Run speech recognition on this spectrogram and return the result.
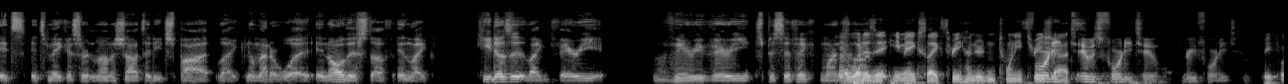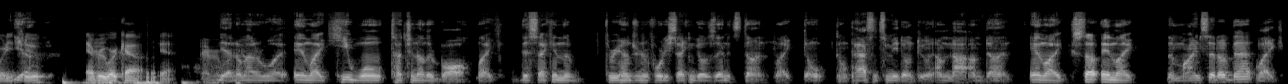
it's it's make a certain amount of shots at each spot, like no matter what, and all this stuff, and like he does it like very very very specific. Yeah, what is it? He makes like 323 40, shots. It was 42, 342. 342 yeah. every workout. Yeah. Every yeah, workout. no matter what. And like he won't touch another ball. Like the second the 342nd goes in, it's done. Like don't don't pass it to me, don't do it. I'm not I'm done. And like stuff and like the mindset of that, like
